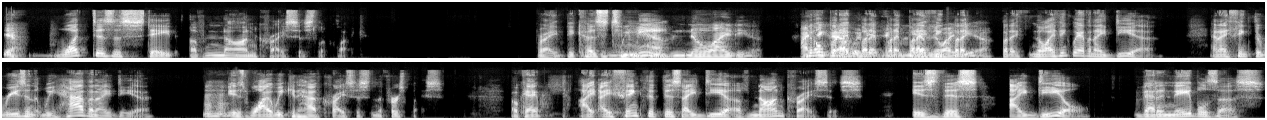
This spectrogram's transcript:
Yeah. What does a state of non-crisis look like? Right? Because to we me, have no idea. I no, think but I, but, I, but, I, but I think, no but I, but I, no, I think we have an idea, and I think the reason that we have an idea mm-hmm. is why we can have crisis in the first place. Okay, I, I think that this idea of non-crisis is this ideal that enables us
